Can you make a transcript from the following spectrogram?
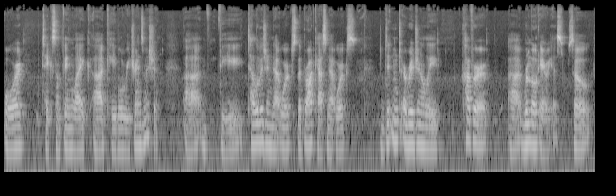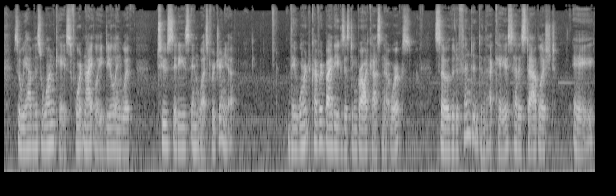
Or take something like uh, cable retransmission. Uh, the television networks, the broadcast networks, didn't originally cover uh, remote areas. So, so we have this one case fortnightly dealing with two cities in West Virginia. They weren't covered by the existing broadcast networks, so the defendant in that case had established a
